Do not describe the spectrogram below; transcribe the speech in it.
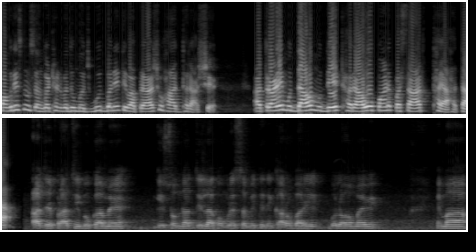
કોંગ્રેસનું સંગઠન વધુ મજબૂત બને તેવા પ્રયાસો હાથ ધરાશે. આ ત્રણેય મુદ્દાઓ મુદ્દે ઠરાવો પણ પસાર થયા હતા. આજે પ્રાચી મુકામે ગીર સોમનાથ જિલ્લા કોંગ્રેસ સમિતિની કારોબારી બોલાવવામાં આવી. એમાં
